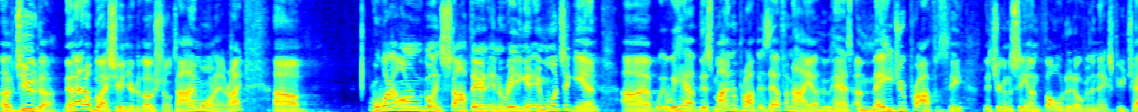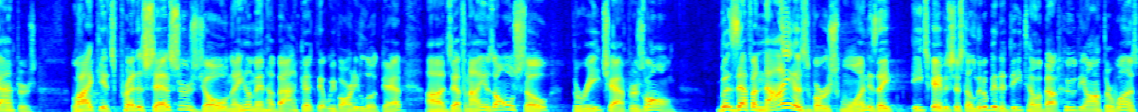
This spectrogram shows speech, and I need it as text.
of Judah. Now that'll bless you in your devotional time, won't it, right? Um, but what I want to go and stop there in, in reading it. And once again, uh, we, we have this minor prophet Zephaniah who has a major prophecy that you're going to see unfolded over the next few chapters. Like its predecessors, Joel, Nahum, and Habakkuk, that we've already looked at, uh, Zephaniah is also three chapters long. But Zephaniah's verse 1, as they each gave us just a little bit of detail about who the author was,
